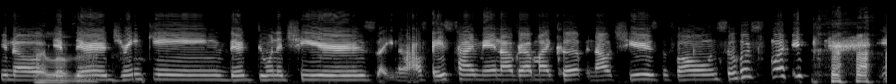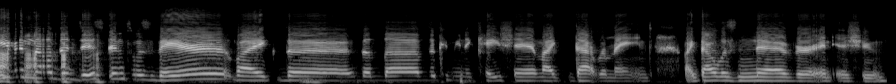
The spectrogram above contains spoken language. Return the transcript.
you know, if they're drinking, they're doing a cheers. Like, you know, I'll FaceTime in, I'll grab my cup and I'll cheers the phone. So it's like even though the distance was there, like the the love, the communication, like that remained. Like that was never an issue,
